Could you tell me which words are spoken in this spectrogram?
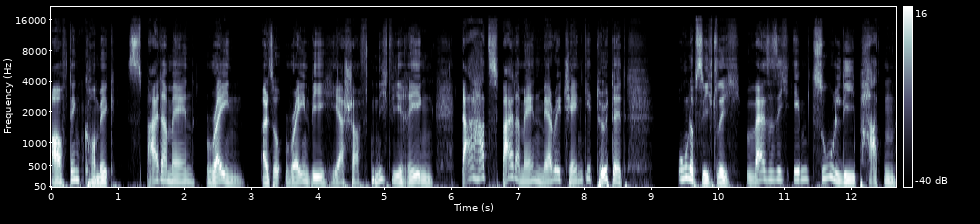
Auf den Comic Spider-Man Rain. Also Rain wie Herrschaft, nicht wie Regen. Da hat Spider-Man Mary Jane getötet. Unabsichtlich, weil sie sich eben zu lieb hatten.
